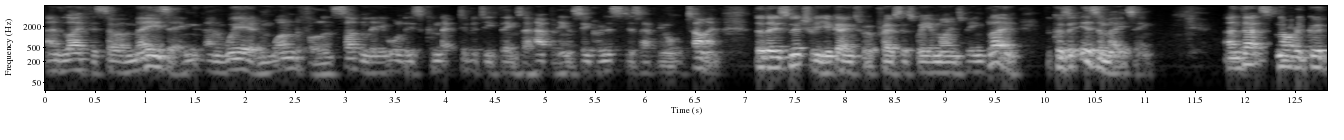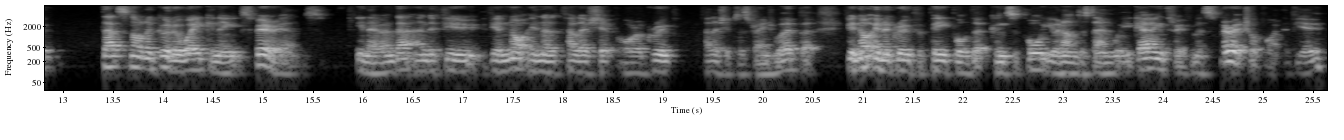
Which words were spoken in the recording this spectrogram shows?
and life is so amazing and weird and wonderful and suddenly all these connectivity things are happening and synchronicities are happening all the time that there's literally you're going through a process where your mind's being blown because it is amazing. And that's not a good that's not a good awakening experience you know and that and if you if you're not in a fellowship or a group fellowship's a strange word but if you're not in a group of people that can support you and understand what you're going through from a spiritual point of view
